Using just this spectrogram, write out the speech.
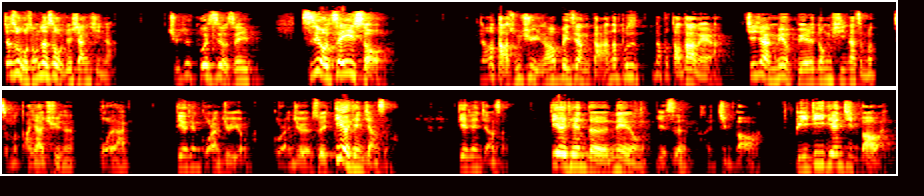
但是我从那时候我就相信啊，绝对不会只有这一只有这一手，然后打出去，然后被这样打，那不是那不倒大霉了？接下来没有别的东西，那怎么怎么打下去呢？果然第二天果然就有嘛，果然就有。所以第二天讲什么？第二天讲什么？第二天的内容也是很很劲爆啊，比第一天劲爆啊！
